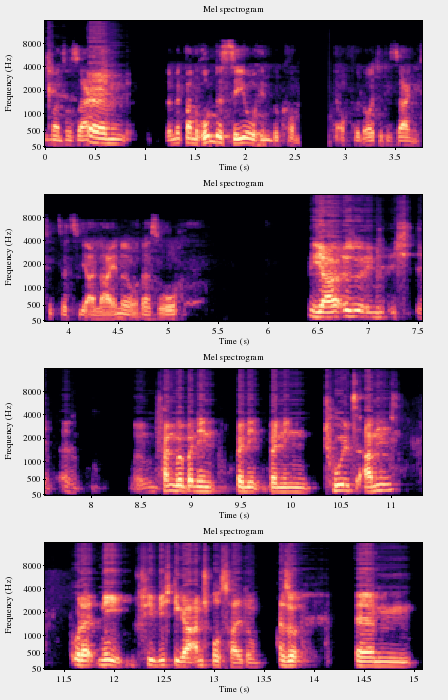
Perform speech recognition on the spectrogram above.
wie man so sagt, ähm, damit man rundes SEO hinbekommt? Auch für Leute, die sagen, ich sitze jetzt hier alleine oder so. Ja, also ich, äh, fangen wir bei den, bei den, bei den Tools an. Oder nee, viel wichtiger Anspruchshaltung. Also ähm,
